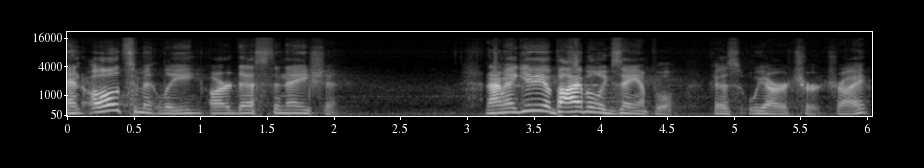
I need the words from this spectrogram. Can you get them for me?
and ultimately our destination. Now, I'm going to give you a Bible example because we are a church, right?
